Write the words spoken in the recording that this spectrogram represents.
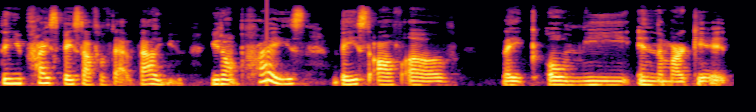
then you price based off of that value. You don't price based off of like, oh, me in the market,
